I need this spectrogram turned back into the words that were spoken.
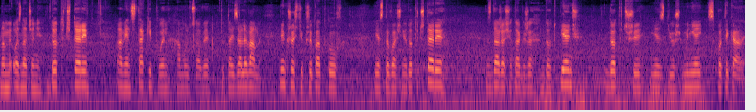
mamy oznaczenie DOT4, a więc taki płyn hamulcowy tutaj zalewamy. W większości przypadków jest to właśnie DOT4. Zdarza się także DOT5. DOT3 jest już mniej spotykany.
